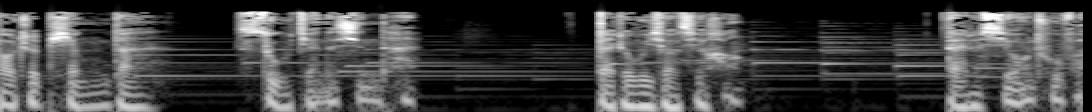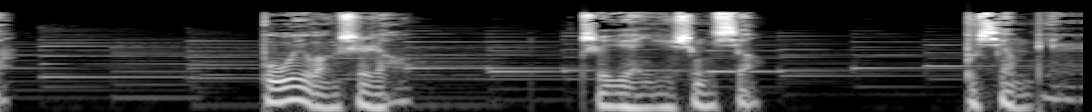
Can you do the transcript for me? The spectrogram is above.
保持平淡、素简的心态，带着微笑起航，带着希望出发。不为往事扰，只愿余生笑。不像别人，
